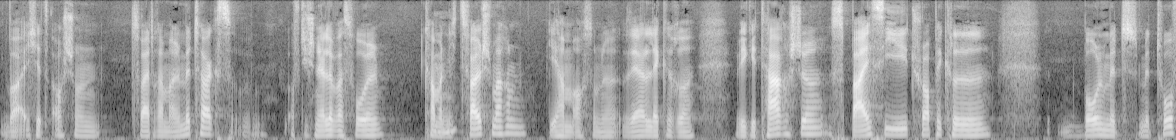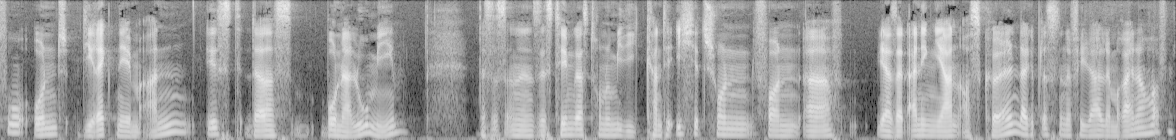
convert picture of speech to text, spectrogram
War ich jetzt auch schon zwei, dreimal mittags auf die Schnelle was holen. Kann man Mhm. nichts falsch machen. Die haben auch so eine sehr leckere vegetarische, spicy, tropical Bowl mit, mit Tofu. Und direkt nebenan ist das Bonalumi. Das ist eine Systemgastronomie, die kannte ich jetzt schon von, äh, ja, seit einigen Jahren aus Köln. Da gibt es eine Filiale im Rheinerhofen.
